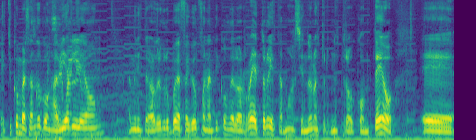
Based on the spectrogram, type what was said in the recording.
Estoy conversando con Javier León, administrador del grupo de Facebook Fanáticos de los Retro, y estamos haciendo nuestro, nuestro conteo. Eh,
